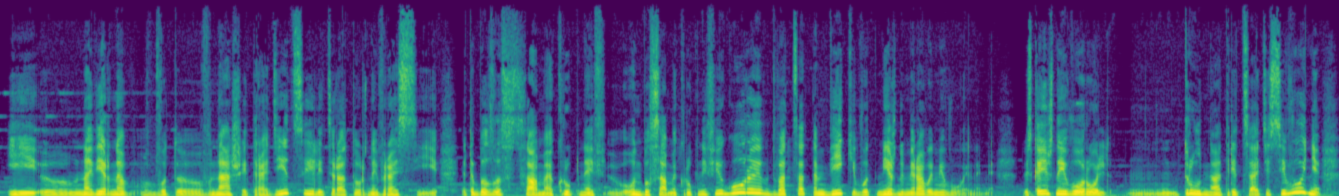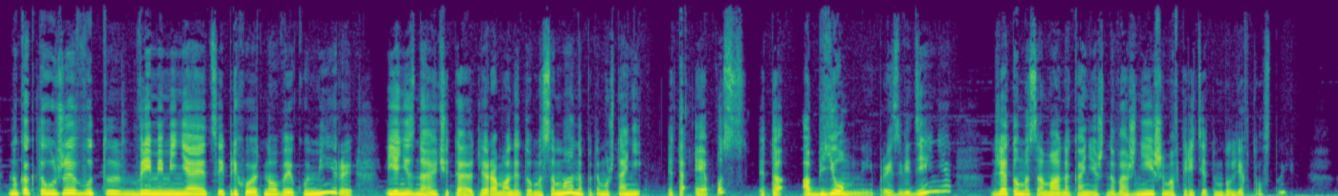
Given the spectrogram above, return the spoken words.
И, наверное, вот э, в нашей традиции литературной в России это была самая крупная, фи- он был самой крупной фигурой в 20 веке вот между мировыми войнами. То есть, конечно, его роль трудно отрицать и сегодня, но как-то уже вот э, время меняется и приходят новые кумиры. И я не знаю, читают ли романы Томаса Мана, потому что они это эпос, это объемные произведения. Для Томаса Мана, конечно, важнейшим авторитетом был Лев Толстой.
